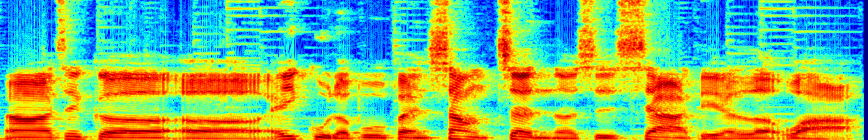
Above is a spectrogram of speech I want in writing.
那这个呃 A 股的部分，上证呢是下跌了，哇，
